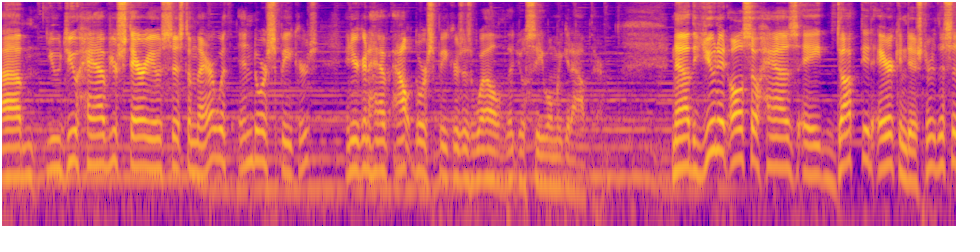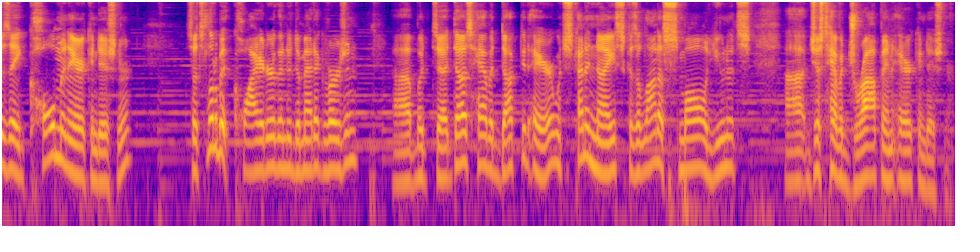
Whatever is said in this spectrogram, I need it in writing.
Um, you do have your stereo system there with indoor speakers, and you're going to have outdoor speakers as well that you'll see when we get out there. Now, the unit also has a ducted air conditioner. This is a Coleman air conditioner, so it's a little bit quieter than the Dometic version, uh, but uh, does have a ducted air, which is kind of nice because a lot of small units uh, just have a drop-in air conditioner.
